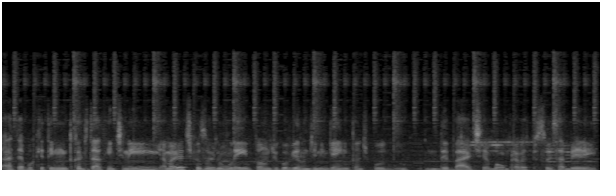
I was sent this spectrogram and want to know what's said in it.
até porque tem muito candidato que a gente nem. A maioria das pessoas não lê plano de governo de ninguém. Então, tipo, o debate é bom para as pessoas saberem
